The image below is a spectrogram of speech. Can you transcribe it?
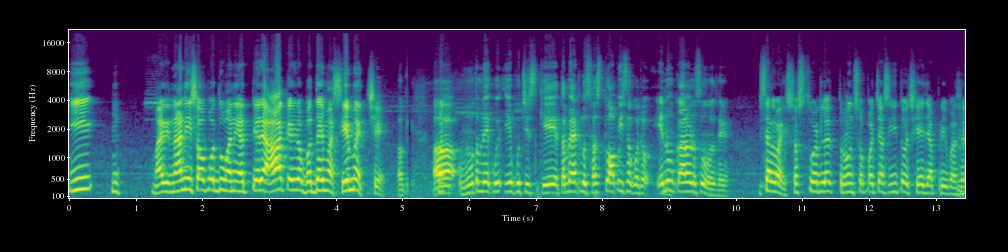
એ હું મારી નાની શોપ હતું અને અત્યારે આ કર્યો બધાયમાં સેમ જ છે. ઓકે હું તમને એ પૂછીશ કે તમે આટલું સસ્તું આપી શકો છો એનું કારણ શું હશે? વિશાલભાઈ સસ્તું એટલે ત્રણસો પચાસ એ તો છે જ આપણી પાસે.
